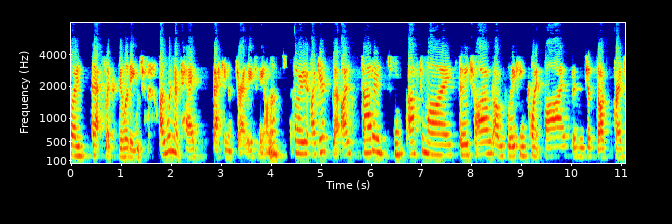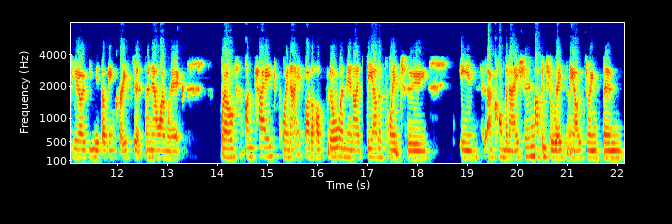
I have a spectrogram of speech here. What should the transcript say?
So that flexibility, which I wouldn't have had back in Australia, to be honest. So I guess that I started after my third child, I was working 0.5 and just I've gradually over the years I've increased it. So now I work well, I'm paid 0.8 by the hospital and then I the other 0.2 is a combination. Up until recently, I was doing some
